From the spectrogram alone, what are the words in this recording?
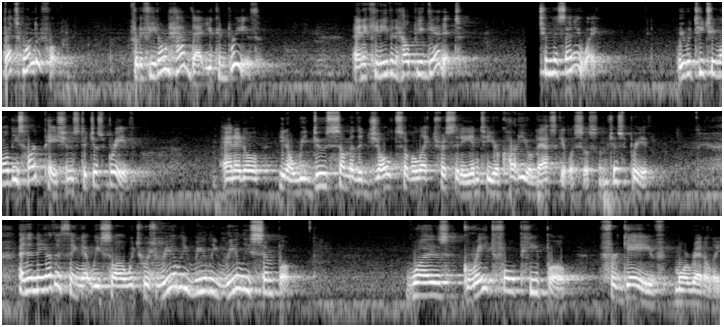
That's wonderful. But if you don't have that, you can breathe. And it can even help you get it. teaching this anyway. We were teaching all these heart patients to just breathe. And it'll, you know, reduce some of the jolts of electricity into your cardiovascular system. Just breathe. And then the other thing that we saw, which was really, really, really simple, was grateful people forgave more readily.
